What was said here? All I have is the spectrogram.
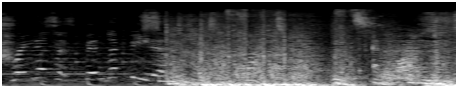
Kratos has been defeated. Sometimes a fight beats an argument.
